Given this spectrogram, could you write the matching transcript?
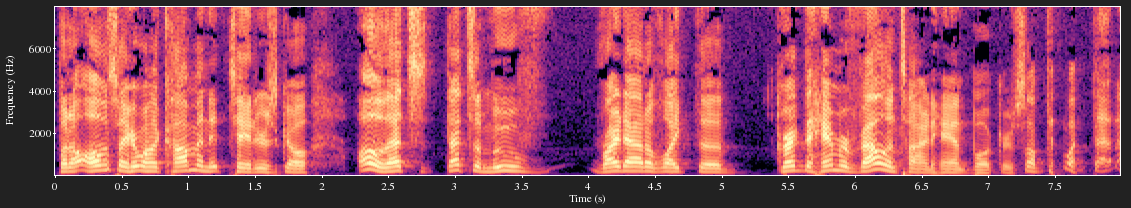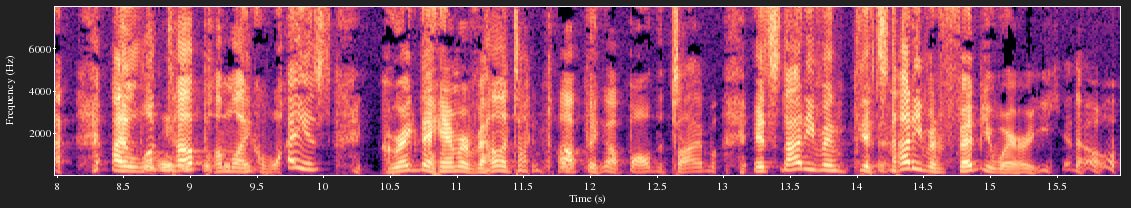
but all of a sudden I hear one of the commentators go, "Oh, that's that's a move right out of like the." Greg the Hammer Valentine handbook or something like that. I looked up. I'm like, why is Greg the Hammer Valentine popping up all the time? It's not even. It's not even February. You know.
